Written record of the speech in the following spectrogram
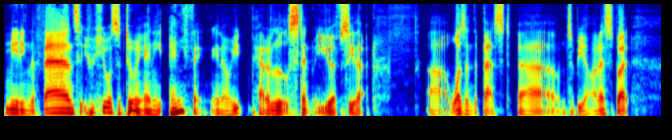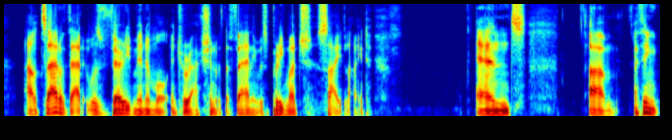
meeting the fans he, wasn't doing any anything you know he had a little stint with ufc that uh, wasn't the best, uh, to be honest. But outside of that, it was very minimal interaction with the fan. He was pretty much sidelined. And um, I think,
